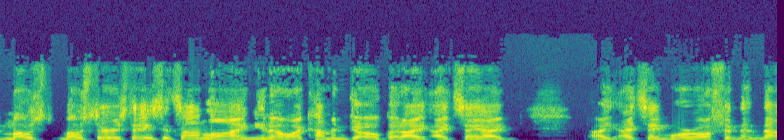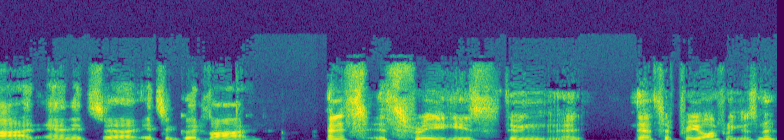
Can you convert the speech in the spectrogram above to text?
most most Thursdays it's online. You know, I come and go, but I, I'd say I I, would say more often than not, and it's a it's a good vibe. And it's it's free. He's doing uh, that's a free offering, isn't it?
